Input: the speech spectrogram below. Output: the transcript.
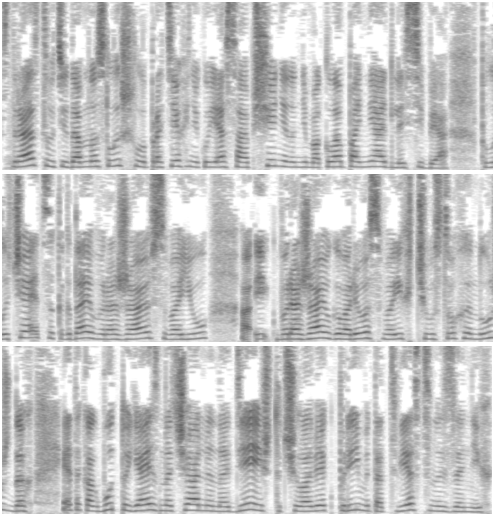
Здравствуйте, давно слышала про технику я сообщения, но не могла понять для себя. Получается, когда я выражаю свою, э, выражаю, говорю о своих чувствах и нуждах, это как будто я изначально надеюсь, что человек примет ответственность за них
